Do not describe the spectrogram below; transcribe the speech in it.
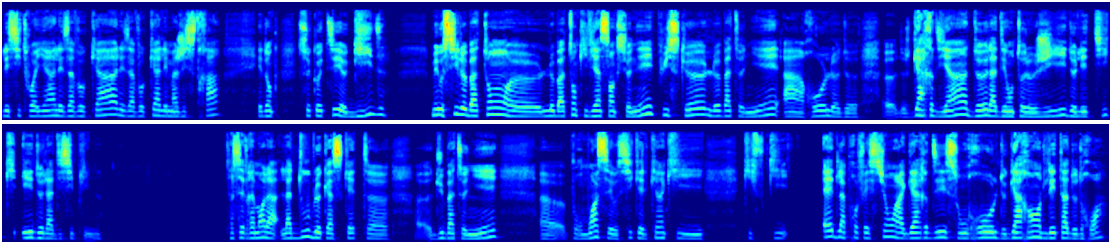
les citoyens, les avocats, les avocats, les magistrats. Et donc ce côté euh, guide, mais aussi le bâton, euh, le bâton qui vient sanctionner, puisque le bâtonnier a un rôle de, euh, de gardien de la déontologie, de l'éthique et de la discipline. Ça, c'est vraiment la, la, double casquette euh, du bâtonnier. pour moi, c'est aussi quelqu'un qui, qui aide la profession à garder son rôle de garant de l'état de droit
